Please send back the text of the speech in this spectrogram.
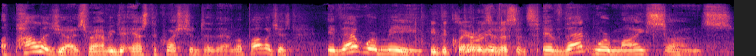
Apologize for having to ask the question to them. Apologize. If that were me, He declared his if- innocence. If that were my sons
